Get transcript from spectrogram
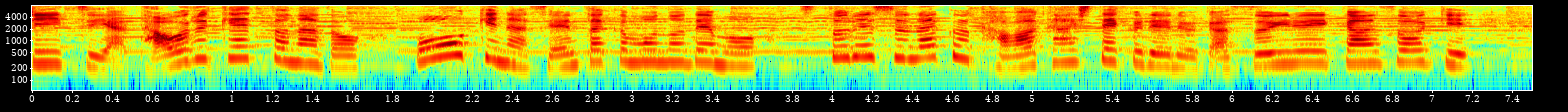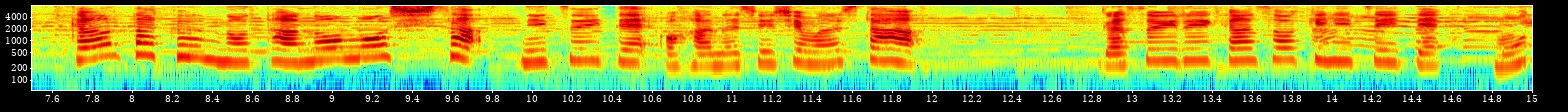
シーツやタオルケットなど大きな洗濯物でもストレスなく乾かしてくれるガス衣類乾燥機カンタ君の頼もしさについてお話ししました。ガス衣類乾燥機についてもっ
